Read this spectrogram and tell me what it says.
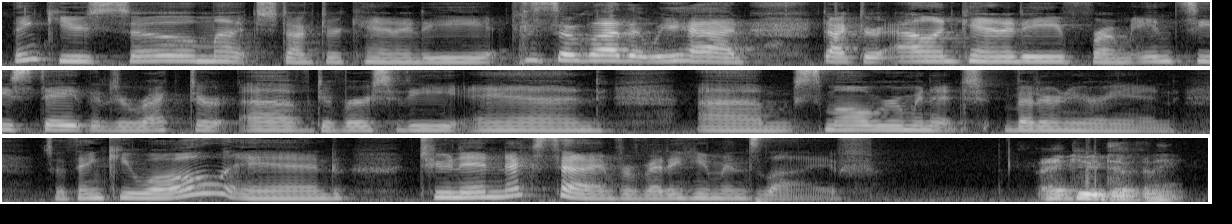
Thank you so much, Dr. Cannedy. So glad that we had Dr. Allen Cannedy from NC State, the Director of Diversity and um, Small Ruminant Veterinarian. So thank you all, and tune in next time for VetaHumanz Live. Thank you, Tiffany.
